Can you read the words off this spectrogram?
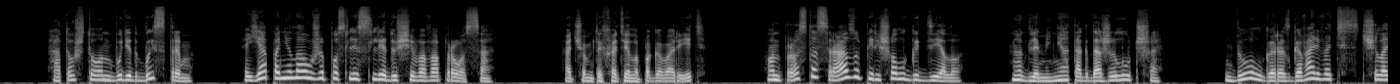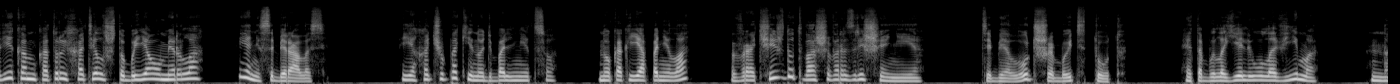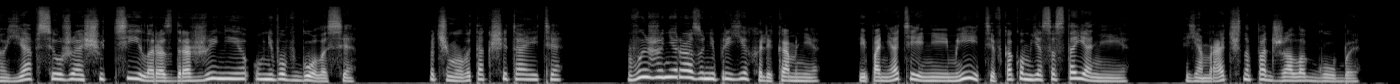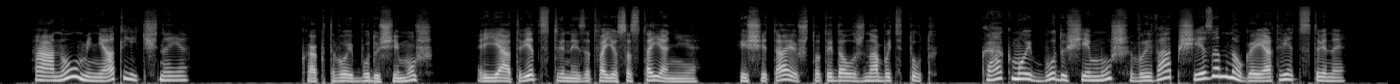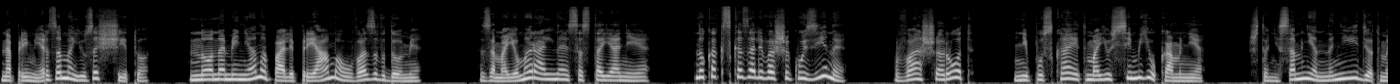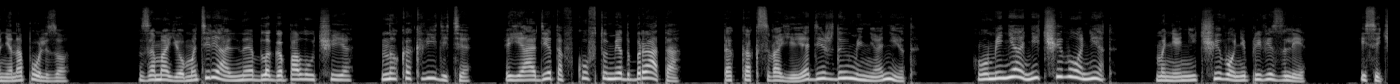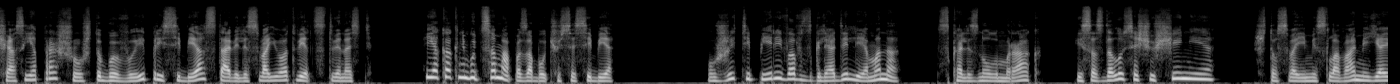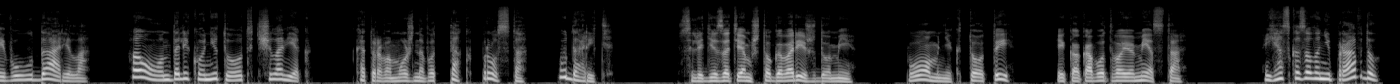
А то, что он будет быстрым, я поняла уже после следующего вопроса. «О чем ты хотела поговорить?» Он просто сразу перешел к делу. Но для меня так даже лучше. Долго разговаривать с человеком, который хотел, чтобы я умерла, я не собиралась. Я хочу покинуть больницу. Но, как я поняла, врачи ждут вашего разрешения. Тебе лучше быть тут. Это было еле уловимо, но я все же ощутила раздражение у него в голосе. «Почему вы так считаете? Вы же ни разу не приехали ко мне и понятия не имеете, в каком я состоянии». Я мрачно поджала губы. «А оно у меня отличное». «Как твой будущий муж, я ответственный за твое состояние и считаю, что ты должна быть тут». «Как мой будущий муж, вы вообще за многое ответственны. Например, за мою защиту. Но на меня напали прямо у вас в доме. За мое моральное состояние. Но, как сказали ваши кузины, ваш род не пускает мою семью ко мне, что, несомненно, не идет мне на пользу. За мое материальное благополучие. Но, как видите, я одета в кофту медбрата, так как своей одежды у меня нет. У меня ничего нет. Мне ничего не привезли. И сейчас я прошу, чтобы вы при себе оставили свою ответственность. Я как-нибудь сама позабочусь о себе». Уже теперь и во взгляде Лемона скользнул мрак, и создалось ощущение, что своими словами я его ударила, а он далеко не тот человек, которого можно вот так просто ударить. «Следи за тем, что говоришь, Доми. Помни, кто ты и каково твое место». «Я сказала неправду?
